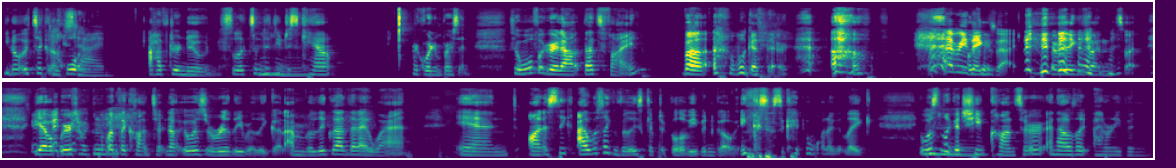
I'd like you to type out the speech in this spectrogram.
you know, it's like a Takes whole time. afternoon. So like sometimes you just can't record in person. So we'll figure it out. That's fine. But we'll get there. Um, Everything's okay. fine. Everything's fine. It's fine. Yeah, but we were talking about the concert. No, it was really, really good. I'm really glad that I went. And honestly, I was like really skeptical of even going because I was like, I don't want to like. It wasn't like a Mhm. cheap concert, and I was like, I don't even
